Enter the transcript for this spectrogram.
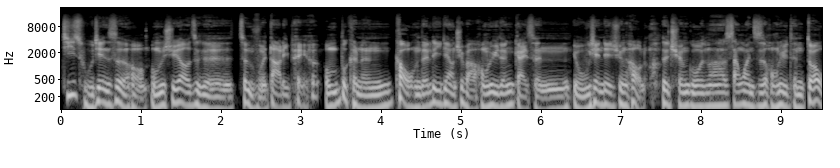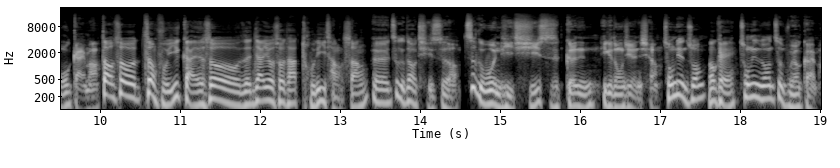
基础建设哦，我们需要这个政府的大力配合，我们不可能靠我们的力量去把红绿灯改成有无线电讯号了嘛？这全国他妈三万只红绿灯都要我改吗？到时候政府一改的时候，人家又说他土地厂商。呃，这个倒其实啊，这个问题其实跟一个东西很像，充电桩。OK，充电桩政府要改嘛？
